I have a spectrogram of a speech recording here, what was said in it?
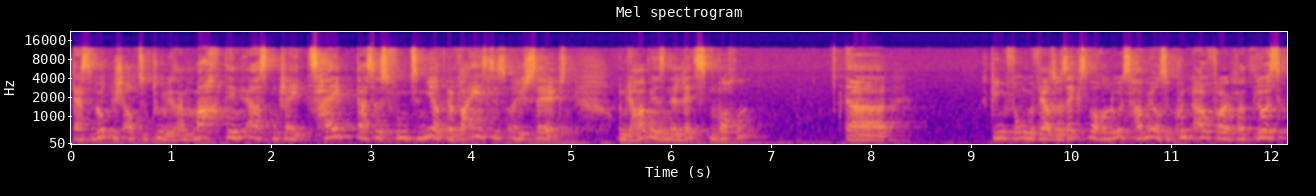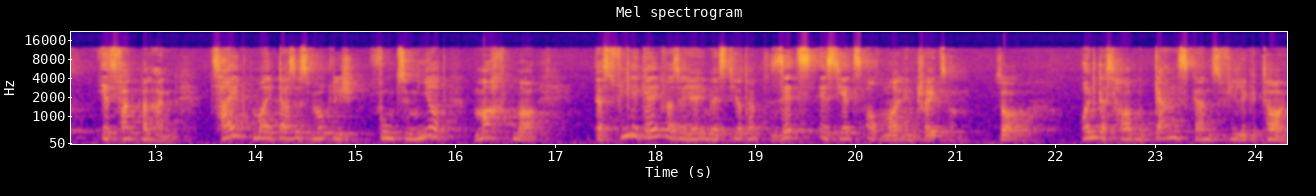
das wirklich auch zu tun. Wir sagen, macht den ersten Trade, zeigt, dass es funktioniert, beweist es euch selbst. Und wir haben jetzt in den letzten Wochen, äh, es ging vor ungefähr so sechs Wochen los, haben wir unsere Kunden aufgefordert, los, jetzt fangt mal an. Zeigt mal, dass es wirklich funktioniert, macht mal. Das viele Geld, was er hier investiert hat, setzt es jetzt auch mal in Trades um. So, und das haben ganz, ganz viele getan.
